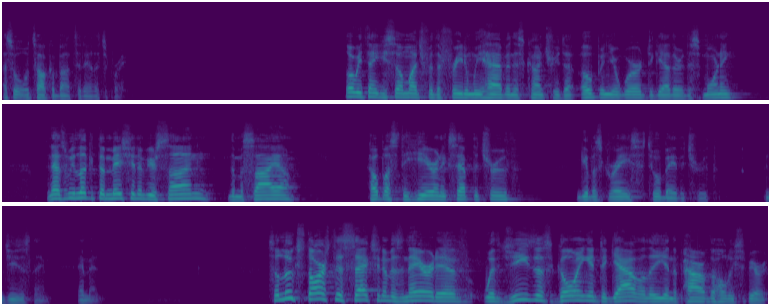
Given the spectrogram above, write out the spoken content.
That's what we'll talk about today. Let's pray. Lord, we thank you so much for the freedom we have in this country to open your word together this morning. And as we look at the mission of your Son, the Messiah, help us to hear and accept the truth and give us grace to obey the truth. In Jesus' name, amen. So Luke starts this section of his narrative with Jesus going into Galilee in the power of the Holy Spirit.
